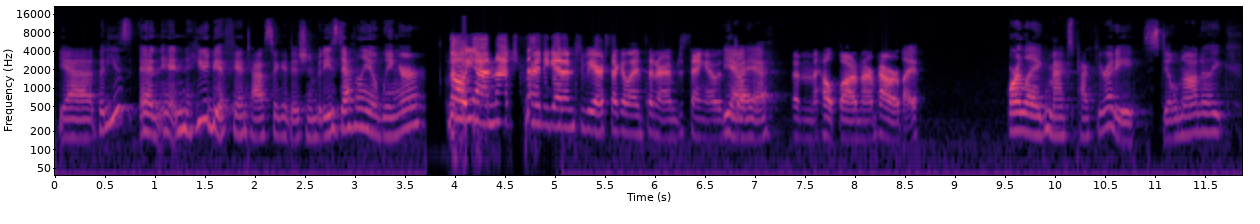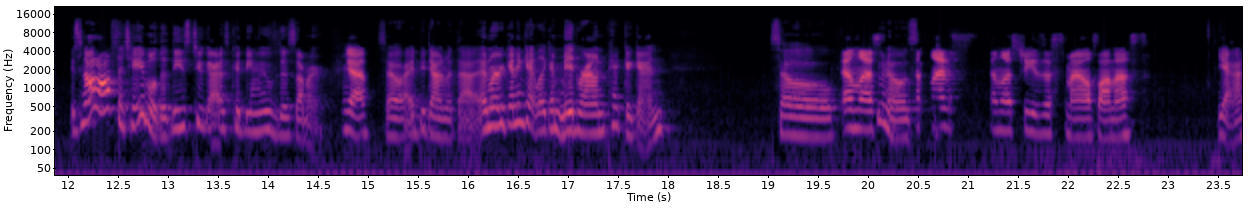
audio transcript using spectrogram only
Yeah, but he's and, and he would be a fantastic addition. But he's definitely a winger. No, yeah, I'm not trying to get him to be our second line center. I'm just saying I would Yeah, still yeah, help on our power play. Or like Max Pacioretty, still not like it's not off the table that these two guys could be moved this summer. Yeah. So I'd be down with that. And we're gonna get like a mid round pick again. So Unless who knows? unless unless Jesus smiles on us. Yeah.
